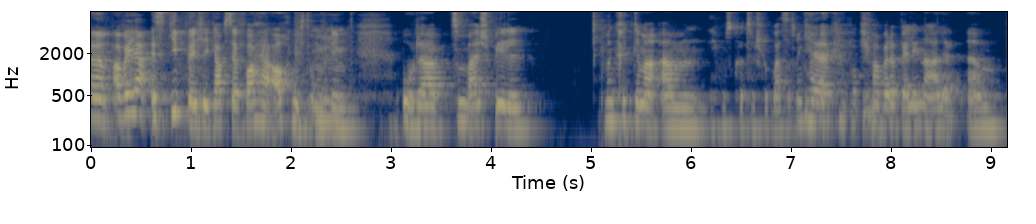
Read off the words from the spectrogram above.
Ähm, aber ja, es gibt welche, gab es ja vorher auch nicht unbedingt. Oder zum Beispiel, man kriegt immer, ähm, ich muss kurz einen Schluck Wasser trinken. Ja, kein Problem. Ich war bei der Berlinale. Ähm,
